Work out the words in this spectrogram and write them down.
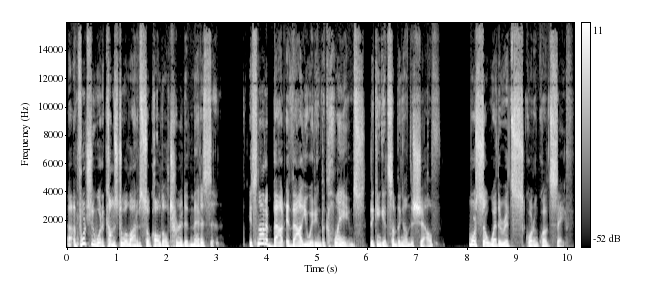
Uh, unfortunately, when it comes to a lot of so called alternative medicine, it's not about evaluating the claims that can get something on the shelf, more so whether it's quote unquote safe.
